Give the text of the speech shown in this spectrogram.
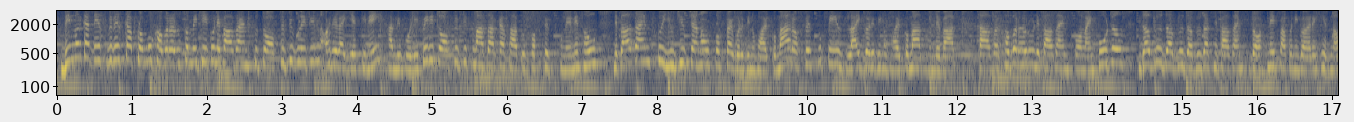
दिनभरका देश विदेशका प्रमुख खबरहरू समेटिएको नेपाल टाइम्सको टप फिफ्टी बुलेटिन अहिलेलाई यति नै। हामी भोलि फेरि टप फिफ्टी समाचारका साथ उपस्थित हुने नै छौँ। नेपाल टाइम्सको युट्युब च्यानल सब्सक्राइब गरिदिनु भएकोमा र फेसबुक पेज लाइक गरिदिनु भएकोमा धन्यवाद। ताजा खबरहरू नेपाल टाइम्सको online portal W W W dot Nepal Times dot नेटमा पनि गएर हेर्न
